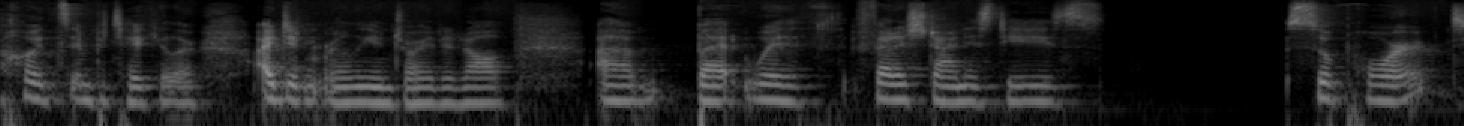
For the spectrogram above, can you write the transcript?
hoods in particular, I didn't really enjoy it at all. Um, but with Fetish Dynasty's support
